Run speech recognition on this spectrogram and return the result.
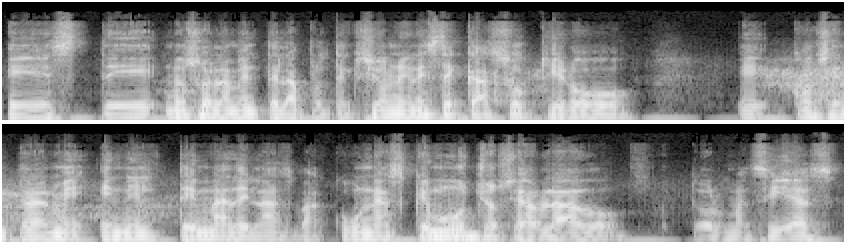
este, no solamente la protección. En este caso quiero eh, concentrarme en el tema de las vacunas, que mucho se ha hablado, doctor Macías,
